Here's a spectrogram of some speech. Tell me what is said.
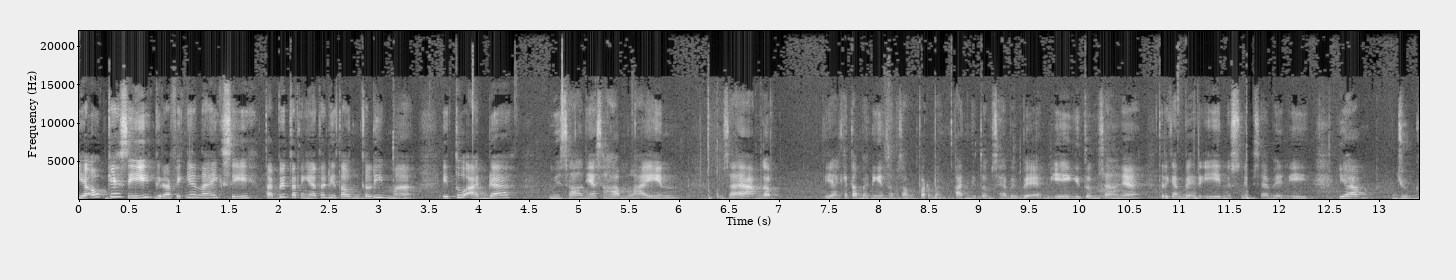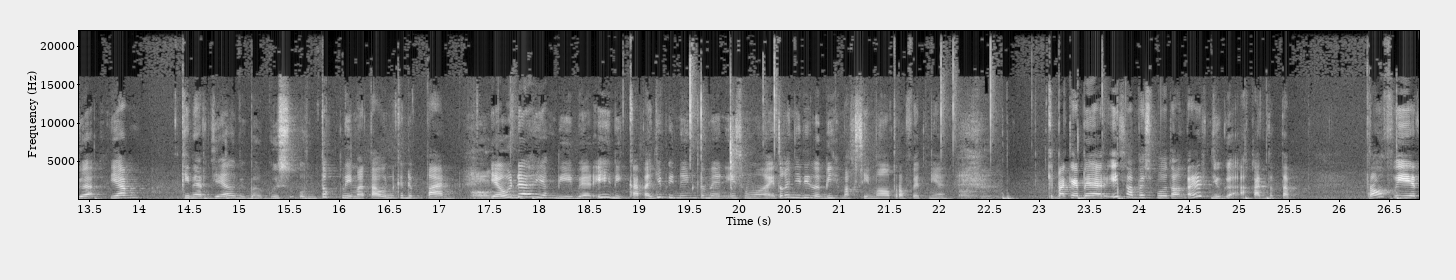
ya oke sih grafiknya naik sih, tapi ternyata di tahun kelima itu ada misalnya saham lain, misalnya anggap ya kita bandingin sama-sama perbankan gitu, misalnya BBNI gitu misalnya, tadi kan BRI, terus ini misalnya BNI, yang juga yang kinerja lebih bagus untuk lima tahun ke depan. Oh. Ya udah yang di BRI di cut aja pindahin ke BNI semua, itu kan jadi lebih maksimal profitnya oke pakai BRI sampai 10 tahun terakhir juga akan tetap profit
